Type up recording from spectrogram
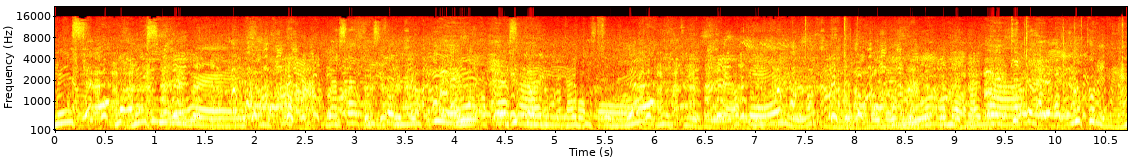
Mais si, mais si, yang satu setengah, yang perasan, lagi setengah, oke. Bye bye. Yukurin ya.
